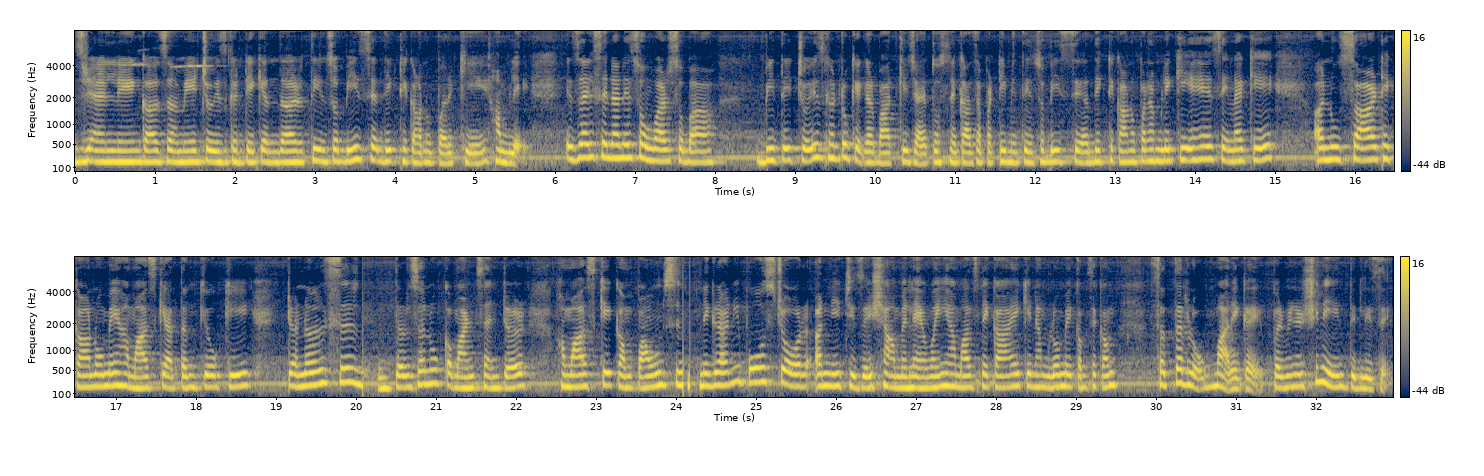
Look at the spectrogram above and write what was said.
Israel ने Gaza में 24 घंटे के अंदर 320 से अधिक ठिकानों पर किए हमले। इसराइल सेना ने सोमवार सुबह बीते 24 घंटों की अगर बात की जाए तो उसने गाजा पट्टी में 320 से अधिक ठिकानों पर हमले किए हैं। सेना के अनुसार ठिकानों में हमास के आतंकियों की टनल्स, दर्जनों कमांड सेंटर, हमास के कंपाउंड्स, निगरानी पोस्ट और अन्य चीज़ें शामिल हैं। वहीं हमास ने कहा है कि इन हमलों में कम से कम सत्तर लोग मारे गए। परवीन सिंह दिल्ली से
